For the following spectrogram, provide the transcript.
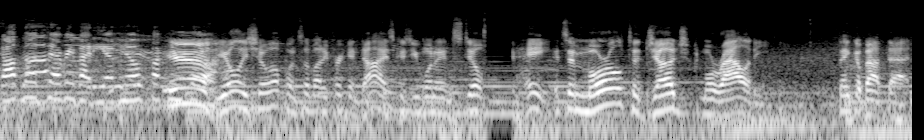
God loves everybody. You have no fucking Yeah. clue. You only show up when somebody freaking dies because you want to instill f***ing hate. It's immoral to judge morality. Think about that.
